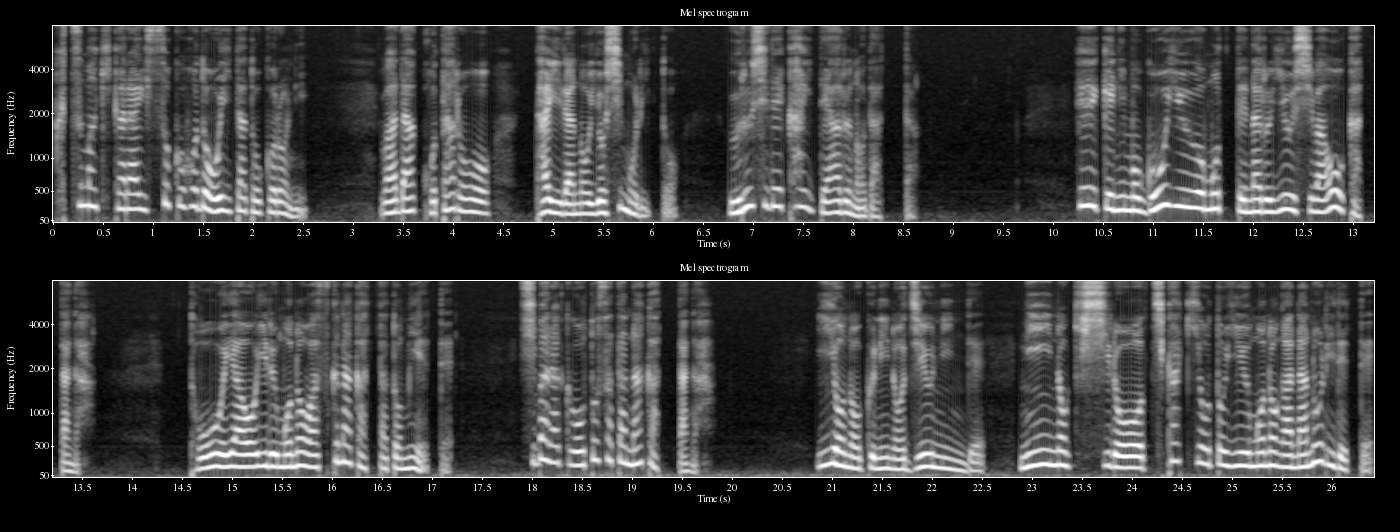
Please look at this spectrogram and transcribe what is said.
靴巻きから一足ほど置いたところに和田小太郎平義盛と漆で書いてあるのだった。平家にも豪遊をもってなる勇士は多かったが遠屋をいる者は少なかったと見えてしばらく音沙汰なかったが伊予の国の住人で新野吉四郎近清という者が名乗り出て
